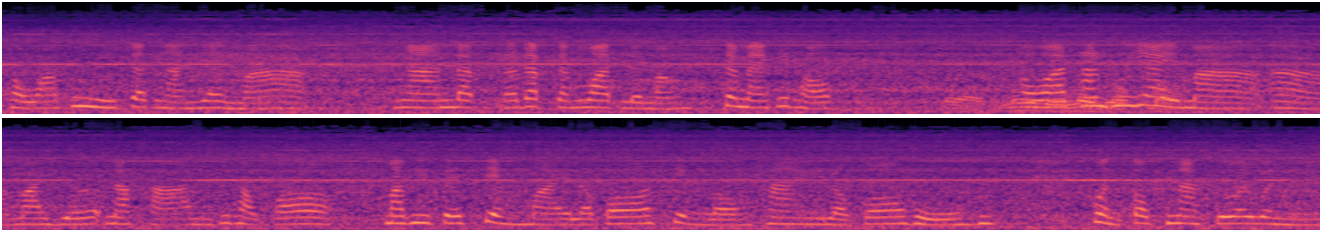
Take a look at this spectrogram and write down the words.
เพราะว่าพรุ่งนี้จัดงานใหญ่มาก งานแบบระดับจังหวัดเลยมั้งใช่ไหมพี่ท็อปเพราะว่าท่านผู้ใหญ่มาอ่ามาเยอะนะคะ อันนี้ที่เขาก็มาพรีเซนต์เสียงไม้แล้วก็เสียงร้องให้แล้วก็โห ฝนตกหนักด้วยวันนี้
